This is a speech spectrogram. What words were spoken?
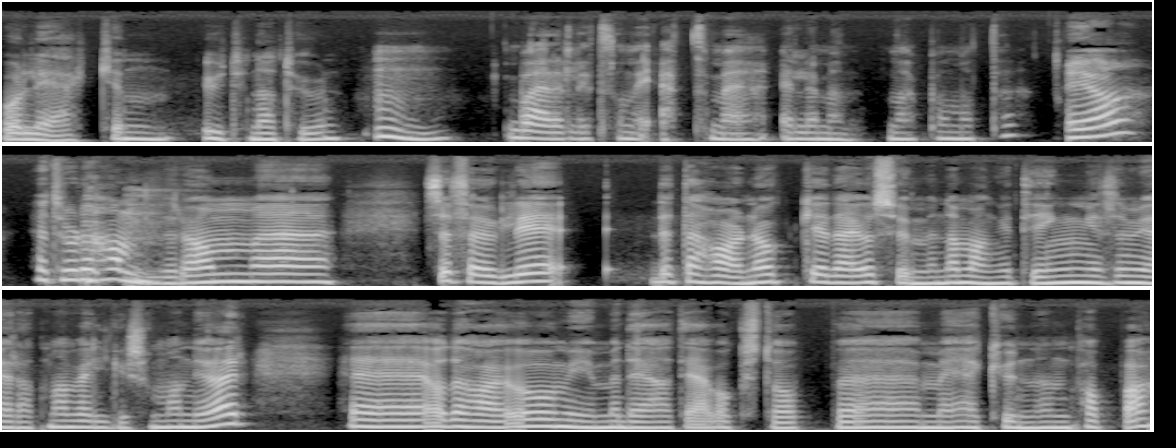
og leken ute i naturen. Være litt sånn i ett med elementene, på en måte? Ja, jeg tror det handler om eh, Selvfølgelig, dette har nok Det er jo summen av mange ting som gjør at man velger som man gjør. Eh, og det har jo mye med det at jeg vokste opp eh, med kun en pappa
